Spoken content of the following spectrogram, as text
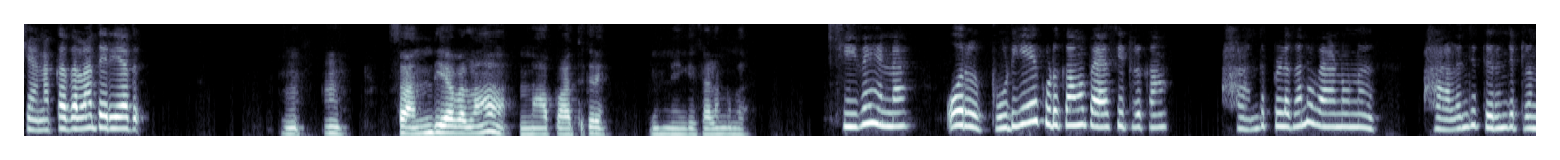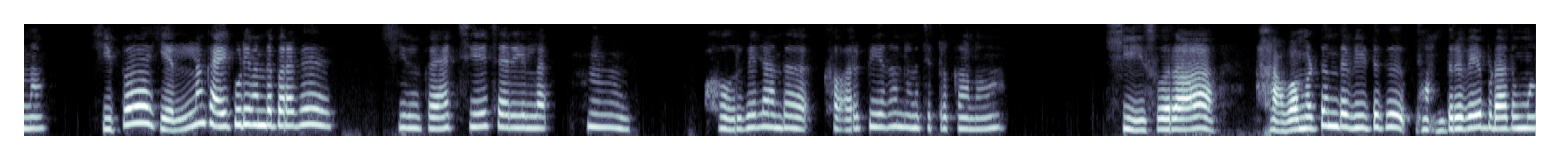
எனக்கு அதெல்லாம் தெரியாது. சந்தியாவெல்லாம் நான் பாத்துக்கிறேன். நீங்க கிளம்புங்க. இவன் என்ன? ஒரு புடியே கொடுக்காம பேசிட்டு இருக்கான். அந்த பிள்ளை தானே வேணும்னு அலைஞ்சு தெரிஞ்சிட்டு இருந்தான். இப்ப எல்லாம் கைக்கூடி வந்த பிறகு இவன் பேச்சே சரியில்லை. ம். ஒருவேளை அந்த கருப்பியை தான் நினைச்சிட்டு இருக்கானா? ஈஸ்வரா அவ மட்டும் இந்த வீட்டுக்கு வந்துடவே விடாதுமா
